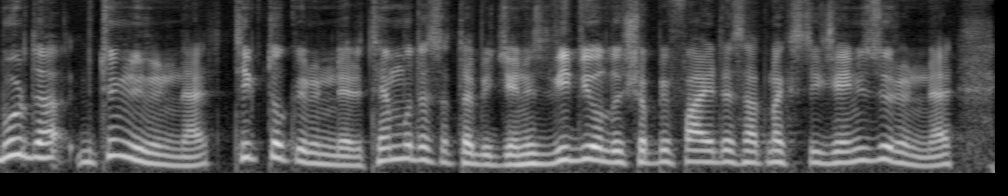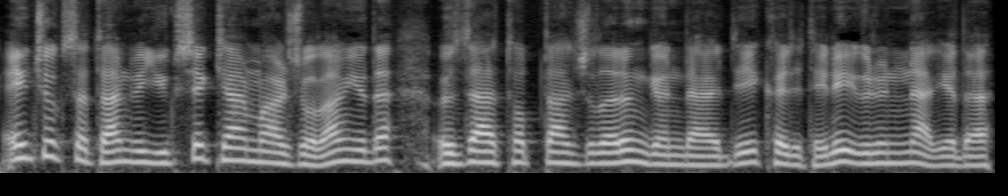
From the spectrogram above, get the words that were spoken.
Burada bütün ürünler, TikTok ürünleri, Temu'da satabileceğiniz, videolu Shopify'da satmak isteyeceğiniz ürünler, en çok satan ve yüksek kar marjı olan ya da özel toptancıların gönderdiği kaliteli ürünler ya da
